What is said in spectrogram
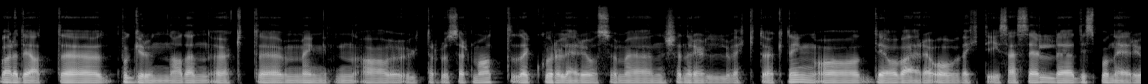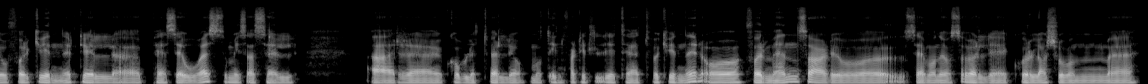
Bare det at uh, pga. den økte mengden av ultraprosessert mat, det korrelerer jo også med en generell vektøkning, og det å være overvektig i seg selv, det disponerer jo for kvinner til eh, PCOS, som i seg selv er koblet veldig opp mot infertilitet for kvinner, og for menn så er det jo, ser man jo også veldig korrelasjon med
